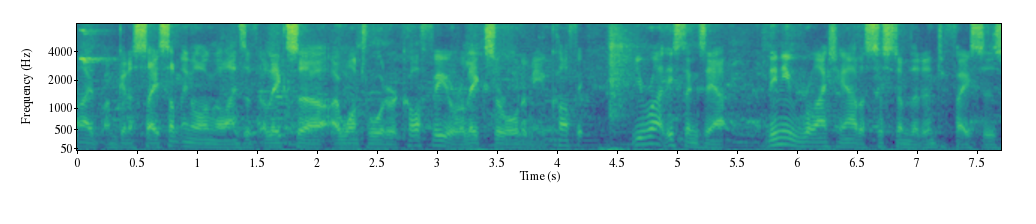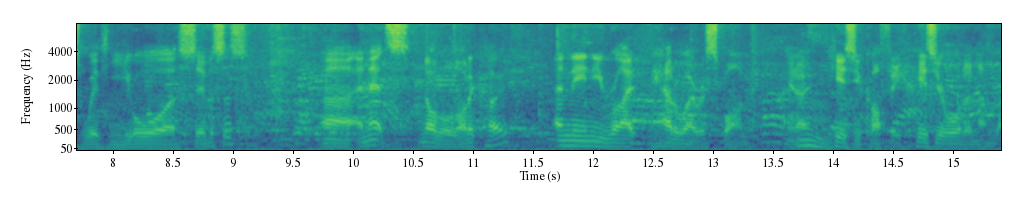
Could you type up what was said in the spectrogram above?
I, I'm going to say something along the lines of Alexa, I want to order a coffee, or Alexa, order me a coffee. You write these things out, then you write out a system that interfaces with your services, uh, and that's not a lot of code. And then you write, how do I respond? You know, here's your coffee, here's your order number,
